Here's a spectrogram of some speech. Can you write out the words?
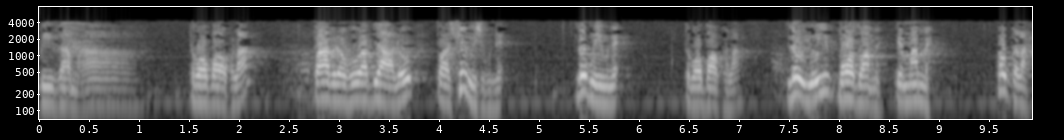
ပေးသားမှာသဘောပေါက်ခလားသွားပြီးတော့ဟိုကပြလို့သွားရွှေ့မရှုံနဲ့လုတ်မယူနဲ့သဘောပေါက်ခလားလုတ်ယူမောသွားမယ်ပြင်မမယ်ဟုတ်ကလား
